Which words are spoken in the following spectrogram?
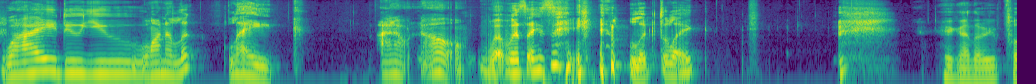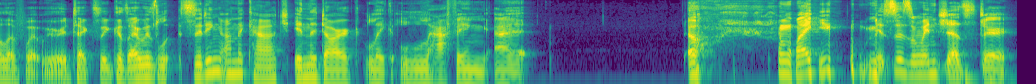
why do you want to look like I don't know. what was i saying it looked like hang on let me pull up what we were texting because i was l- sitting on the couch in the dark like laughing at oh why you mrs winchester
